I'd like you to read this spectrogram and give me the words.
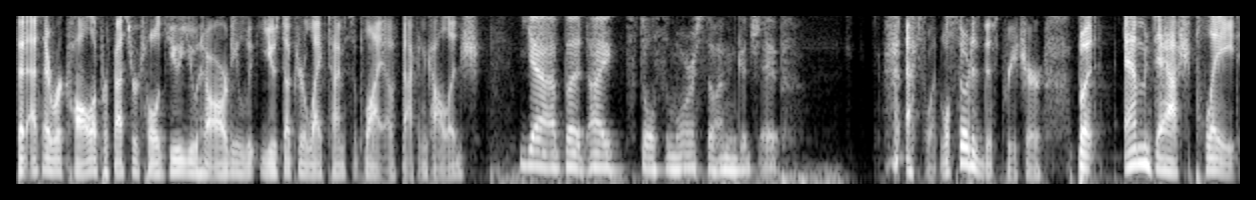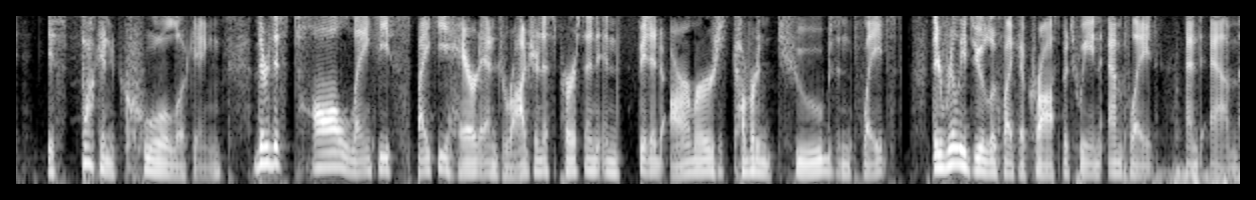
that, as I recall, a professor told you you had already used up your lifetime supply of back in college. Yeah, but I stole some more, so I'm in good shape. Excellent. Well, so did this creature. But M Dash Plate is fucking cool looking. They're this tall, lanky, spiky haired androgynous person in fitted armor, just covered in tubes and plates. They really do look like a cross between M Plate and M,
